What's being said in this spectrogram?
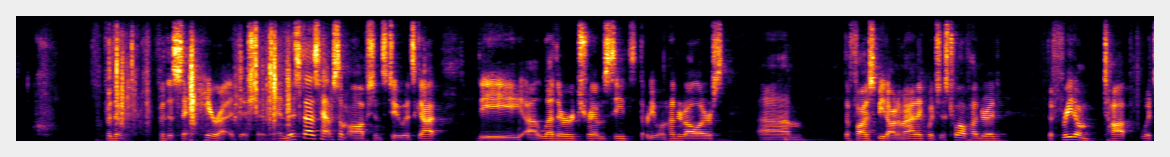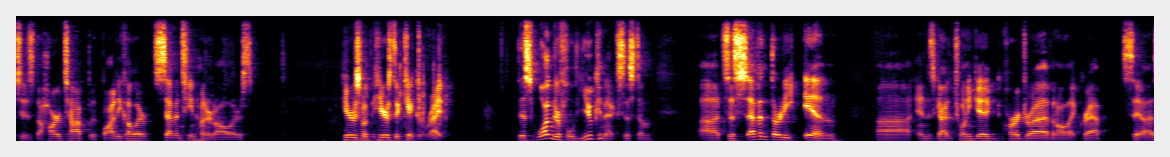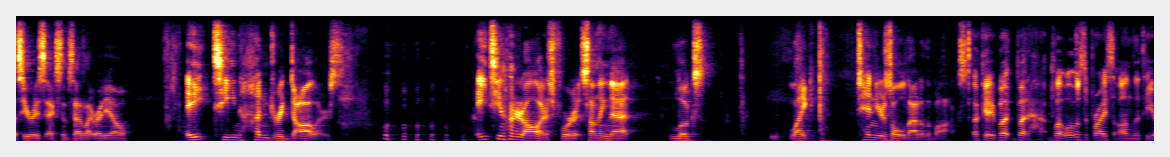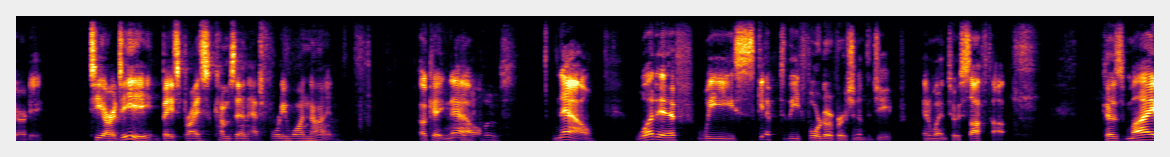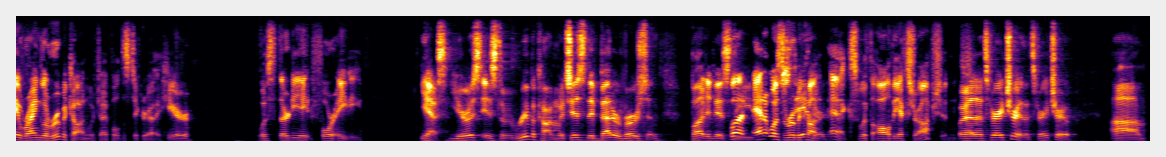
for the for the Sahara edition. And this does have some options too. It's got the uh, leather trim seats, thirty one hundred dollars. Um, the five speed automatic, which is twelve hundred. The Freedom top, which is the hard top with body color, seventeen hundred dollars. Here's what here's the kicker, right? This wonderful Uconnect system. Uh, it's a 730N, uh, and it's got a 20 gig hard drive and all that crap. Uh, Sirius XM satellite radio. Eighteen hundred dollars. Eighteen hundred dollars for something that looks like ten years old out of the box. Okay, but but but what was the price on the TRD? TRD base price comes in at forty one nine. Okay, now close. now, what if we skipped the four door version of the Jeep and went to a soft top? Because my Wrangler Rubicon, which I pulled the sticker out here, was thirty eight four eighty. Yes, yours is the Rubicon, which is the better version, but it is But the and it was the Rubicon standard. X with all the extra options. Well, that's very true. That's very true. Um,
